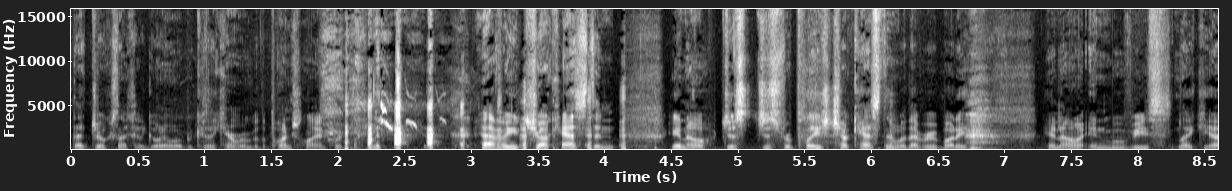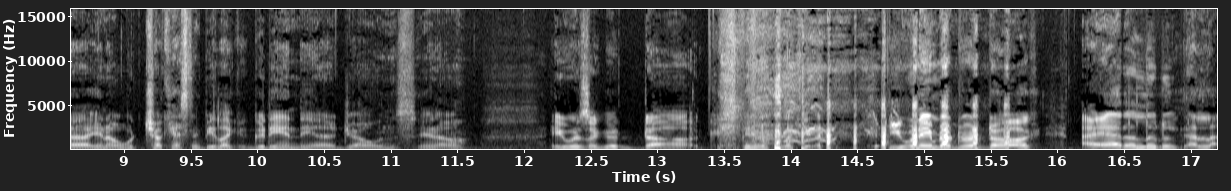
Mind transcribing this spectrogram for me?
that joke's not going to go anywhere because I can't remember the punchline. But having Chuck Heston, you know, just just replace Chuck Heston with everybody, you know, in movies like, uh, you know, would Chuck Heston be like a good Indiana Jones? You know, he was a good dog. you, know, like, you were named after a dog. I had a little. A lo-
